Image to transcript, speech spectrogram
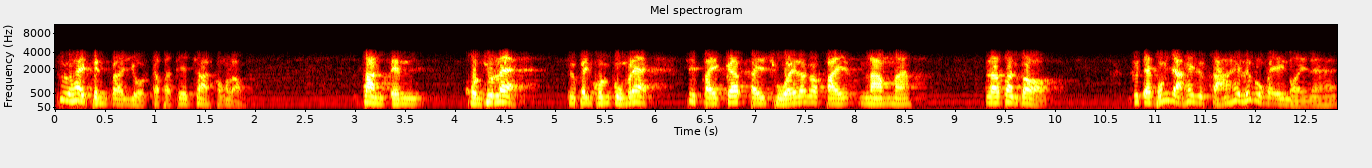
เพื่อให้เป็นประโยชน์กับประเทศชาติของเรา ท่านเป็นคนชุดแรก คือเป็นคนกลุ่มแรก ที่ไปแก้ไปช่วยแล้วก็ไปนำมา แล้วท่านก็คือแต่ผมอยากให้ศึกษาให้ลึกลงไปเองหน่อยนะฮะ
